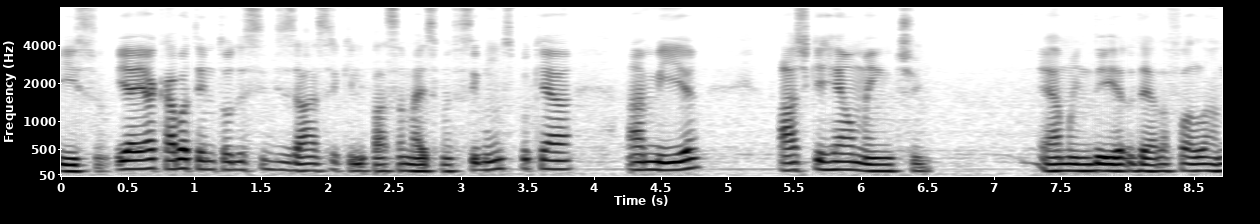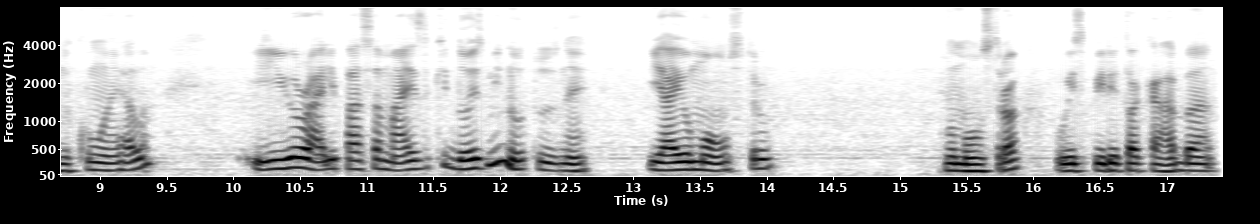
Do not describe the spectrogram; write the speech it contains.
Isso. E aí acaba tendo todo esse desastre que ele passa mais de 50 segundos, porque a, a Mia acha que realmente é a mãe dela falando com ela. E o Riley passa mais do que dois minutos, né? E aí o monstro. O monstro, ó, o espírito acaba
